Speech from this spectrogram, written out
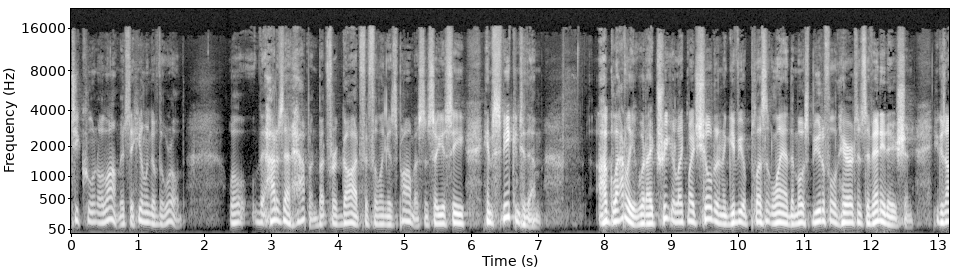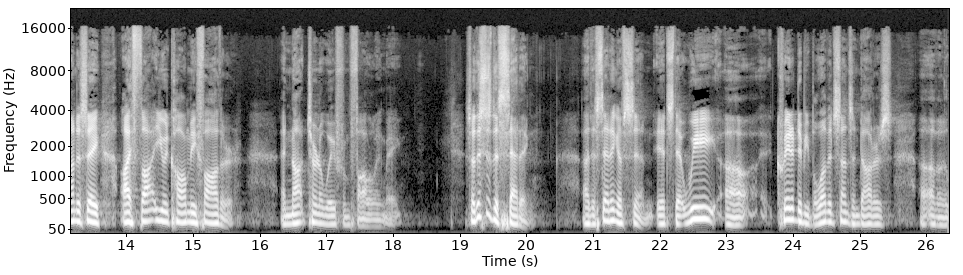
tikkun olam, it's the healing of the world. Well, how does that happen? But for God fulfilling his promise. And so you see him speaking to them. how gladly would I treat you like my children and give you a pleasant land, the most beautiful inheritance of any nation. He goes on to say, I thought you would call me father and not turn away from following me. So, this is the setting, uh, the setting of sin. It's that we uh, created to be beloved sons and daughters uh, of, a,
